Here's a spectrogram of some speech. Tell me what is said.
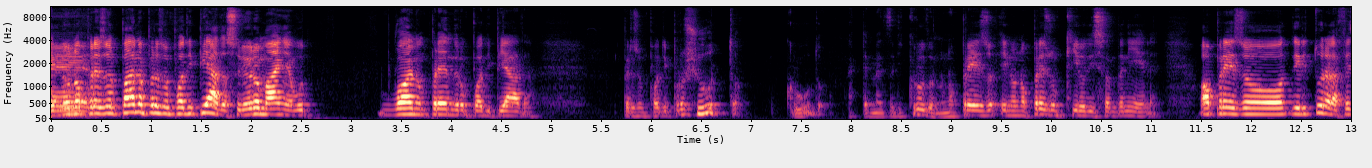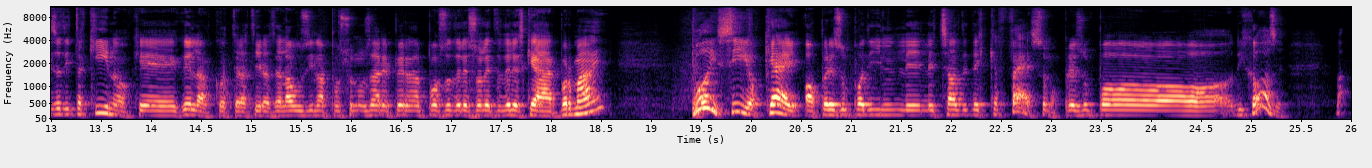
Ok, non ho preso il pane, ho preso un po' di piada. Sono in Romagna, avuto- vuoi non prendere un po' di piada? Ho preso un po' di prosciutto, crudo, mette e mezza di crudo, non ho preso e non ho preso un chilo di San Daniele. Ho preso addirittura la fesa di tacchino, che quella te la tira, te la usi, la possono usare per al posto delle solette delle scarpe ormai. Poi sì, ok, ho preso un po' di le, le cialde del caffè, insomma, ho preso un po' di cose. Ma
